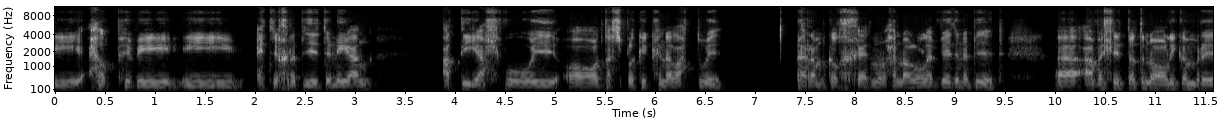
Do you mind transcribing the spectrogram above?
i helpu fi i edrych ar y byd yn eang a deall fwy o datblygu cynaladwy yr amgylchedd mewn hanol lefydd yn y byd. Uh, a felly dod yn ôl i Gymru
